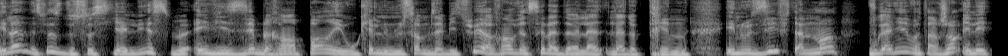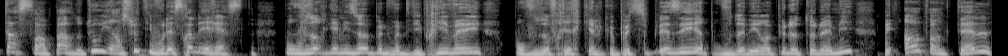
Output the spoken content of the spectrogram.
Et là, une espèce de socialisme invisible, rampant et auquel nous nous sommes habitués à renverser la, la, la doctrine. Et nous dit finalement, vous gagnez votre argent et l'État s'empare de tout et ensuite il vous laissera les restes pour vous organiser un peu de votre vie privée, pour vous offrir quelques petits plaisirs, pour vous donner un peu d'autonomie. Mais en tant que tel,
